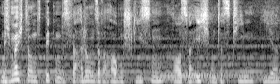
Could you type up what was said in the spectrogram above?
Und ich möchte uns bitten, dass wir alle unsere Augen schließen, außer ich und das Team hier.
